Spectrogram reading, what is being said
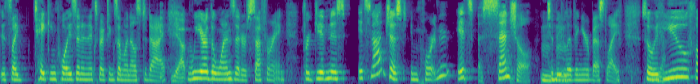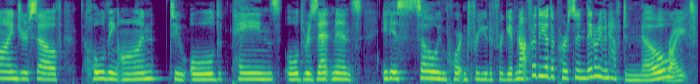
it's like taking poison and expecting someone else to die. Yep. We are the ones that are suffering. Forgiveness, it's not just important, it's essential mm-hmm. to be mm-hmm. living your best life. So if yeah. you find yourself holding on to old pains, old resentments, it is so important for you to forgive, not for the other person. They don't even have to know. Right.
